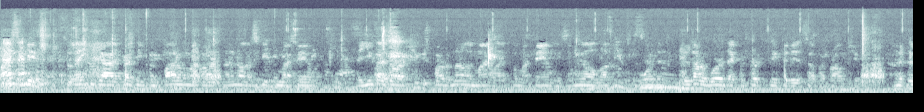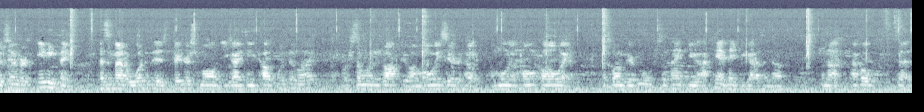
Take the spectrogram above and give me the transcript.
That's gift. So thank you guys for everything from the bottom of my heart, and I know I speak for my family. That you guys are a huge part of not only my life, but my family's, and we all love you more than not a word that can perfectly fit itself, I promise you. And if there's ever anything, doesn't matter what it is, big or small, that you guys need help with in life, or someone to talk to, I'm always here to help. I'm only a phone call away. That's what I'm here for. So thank you. I can't thank you guys enough. Enough. I hope that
